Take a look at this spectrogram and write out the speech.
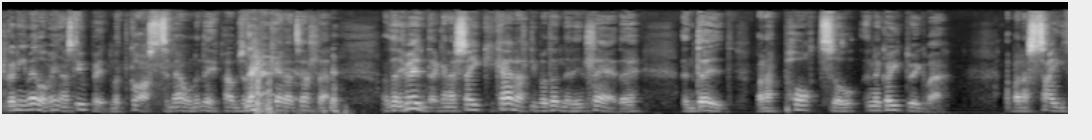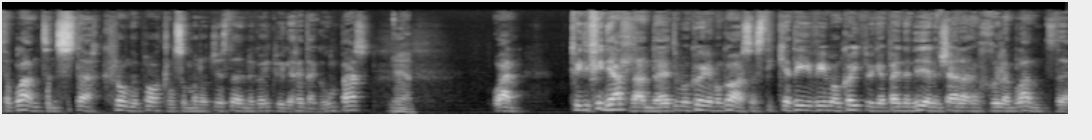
Ac o'n i'n meddwl, mae hynna'n stupid, mae ghost yn mewn yndi, pam sy'n cerad tu allan. Ond o'n i'n mynd, ac yna psychic arall di bod yn yr un lle, de, yn dweud, mae yna portal yn y goedwig yma, a mae yna saith o blant yn stuck rhwng y portal, so maen nhw jyst yn y goedwig a rhedeg o gwmpas. Yeah. Wan, dwi wedi ffeindio allan, de, dwi'n mwyn coelio mewn gos, yn sticio di fi mewn goedwig a ben yn hun yn siarad yn chwil am blant, de.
